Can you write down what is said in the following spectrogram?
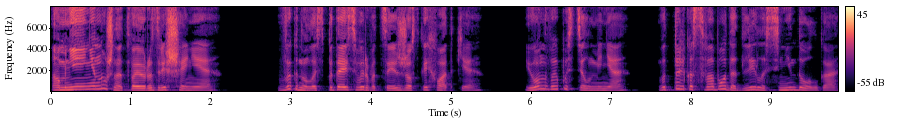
«А мне и не нужно твое разрешение». Выгнулась, пытаясь вырваться из жесткой хватки. И он выпустил меня. Вот только свобода длилась недолго.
